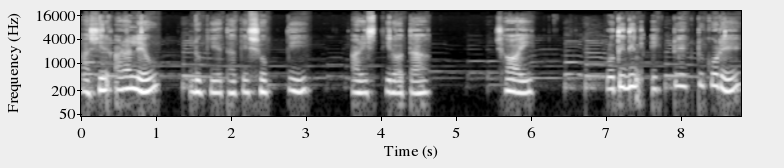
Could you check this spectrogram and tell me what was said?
হাসির আড়ালেও লুকিয়ে থাকে শক্তি আর স্থিরতা। ছয়, প্রতিদিন একটু একটু করে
